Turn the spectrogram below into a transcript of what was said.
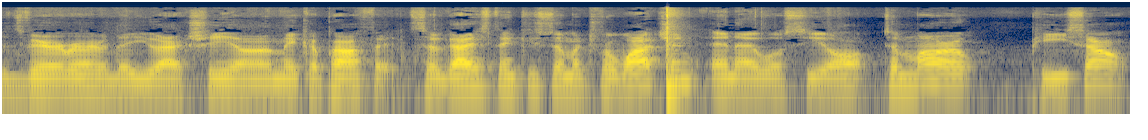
It's very rare that you actually uh, make a profit. So guys, thank you so much for watching, and I will see you all tomorrow. Peace out.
